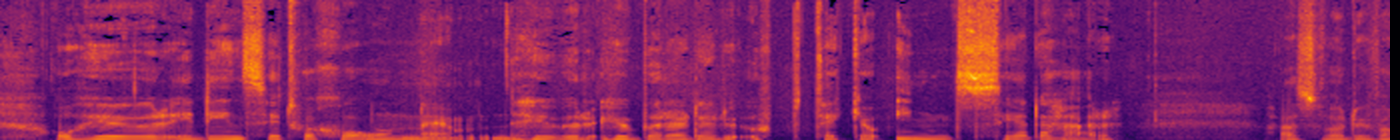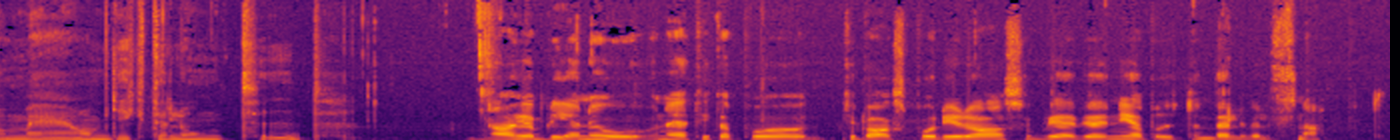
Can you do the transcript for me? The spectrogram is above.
Och hur i din situation, eh, hur, hur började du upptäcka och inse det här? Alltså vad du var med om, gick det lång tid? Ja, jag blev nog, när jag tittar på, tillbaks på det idag så blev jag nedbruten väldigt, väldigt snabbt.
